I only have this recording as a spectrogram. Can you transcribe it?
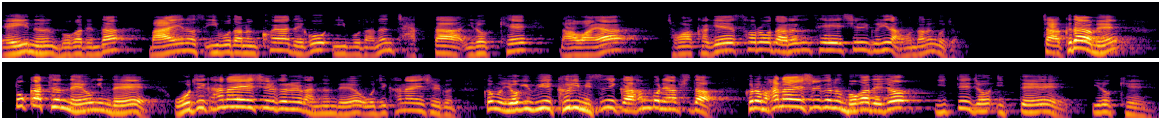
A는 뭐가 된다? 마이너스 2보다는 커야 되고 2보다는 작다. 이렇게 나와야 정확하게 서로 다른 세 실근이 나온다는 거죠. 자, 그 다음에 똑같은 내용인데 오직 하나의 실근을 갖는데요. 오직 하나의 실근. 그러면 여기 위에 그림 있으니까 한 번에 합시다. 그럼 하나의 실근은 뭐가 되죠? 이때죠. 이때. 이렇게.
